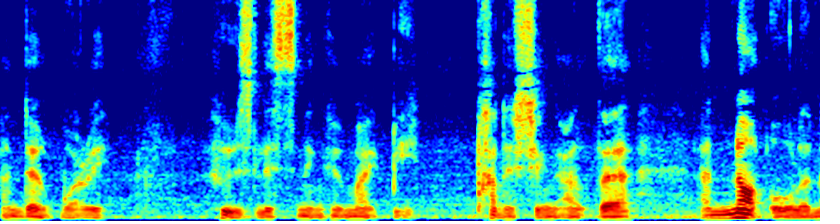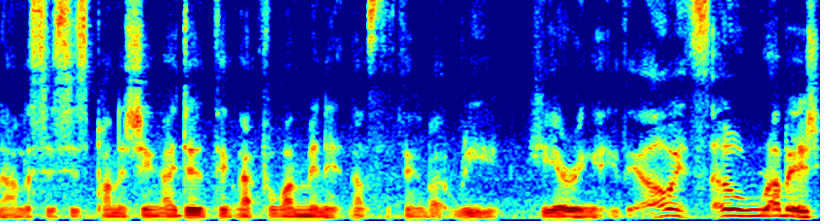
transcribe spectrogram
and don't worry who's listening who might be punishing out there. And not all analysis is punishing. I don't think that for one minute. That's the thing about rehearing it. You think, oh, it's so rubbish.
